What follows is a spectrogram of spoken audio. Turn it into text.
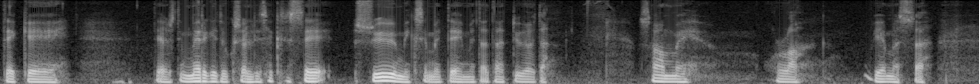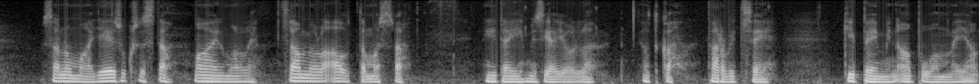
tekee tietysti merkitykselliseksi se syy, miksi me teemme tätä työtä – saamme olla viemässä sanomaa Jeesuksesta maailmalle. Saamme olla auttamassa niitä ihmisiä, joilla, jotka tarvitsee kipeimmin apuamme. Ja,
